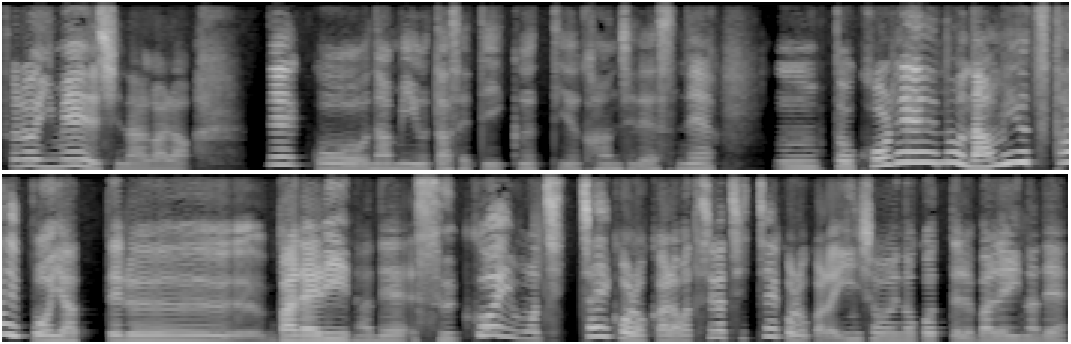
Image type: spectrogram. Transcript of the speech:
それをイメージしながら、で、こう、波打たせていくっていう感じですね。んと、これの波打つタイプをやってるバレリーナですっごいもうちっちゃい頃から、私がちっちゃい頃から印象に残ってるバレリーナで、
